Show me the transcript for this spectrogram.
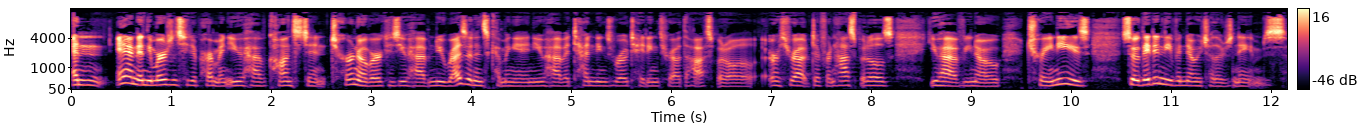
and and in the emergency department you have constant turnover because you have new residents coming in you have attendings rotating throughout the hospital or throughout different hospitals you have you know trainees so they didn't even know each other's names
